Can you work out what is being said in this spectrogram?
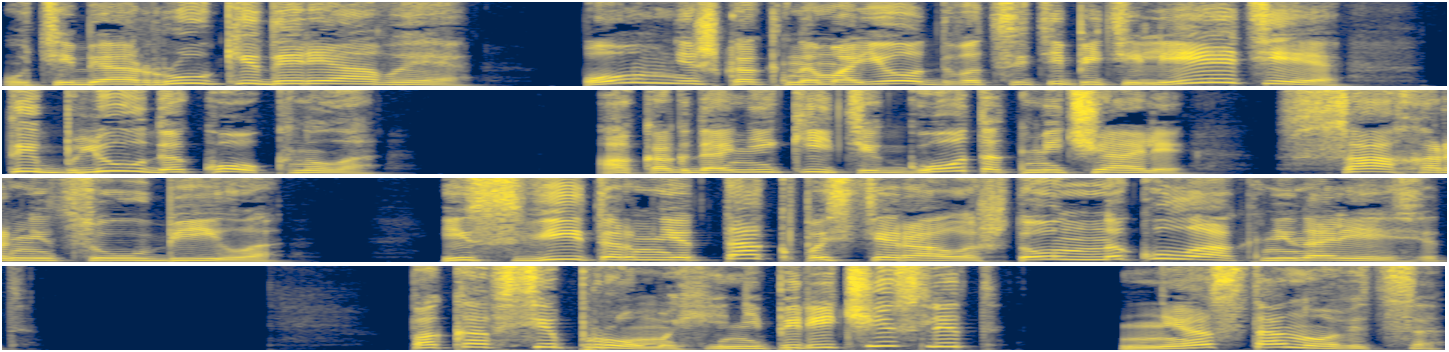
«У тебя руки дырявые. Помнишь, как на мое двадцатипятилетие ты блюдо кокнула? А когда Никите год отмечали, сахарницу убила. И свитер мне так постирала, что он на кулак не налезет. Пока все промахи не перечислит, не остановится.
